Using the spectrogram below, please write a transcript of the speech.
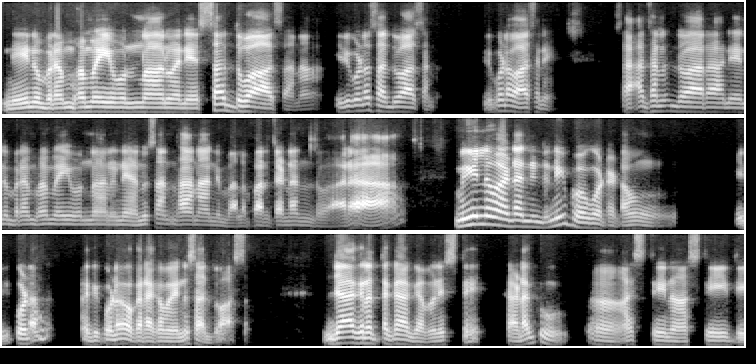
నేను బ్రహ్మమై ఉన్నాను అనే సద్వాసన. ఇది కూడా సద్వాసన. ఇది కూడా వాసనే. సాధన ద్వారా నేను బ్రహ్మమై ఉన్నాననే అనుసంధానాన్ని బలపరచడం ద్వారా మిగిలిన వాటన్నింటినీ పోగొట్టడం ఇది కూడా అది కూడా ఒక రకమైన సద్వాసం జాగ్రత్తగా గమనిస్తే కడకు అస్తి నాస్తి ఇది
